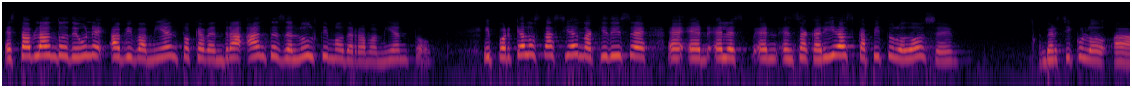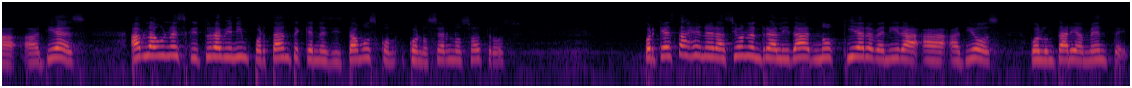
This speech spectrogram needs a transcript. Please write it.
Está hablando de un avivamiento que vendrá antes del último derramamiento. ¿Y por qué lo está haciendo? Aquí dice eh, en, Zacarías capítulo 12, versículo 10. Ah, habla una escritura bien importante que necesitamos conocer nosotros. Porque esta generación en realidad no quiere venir a, Dios voluntariamente.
